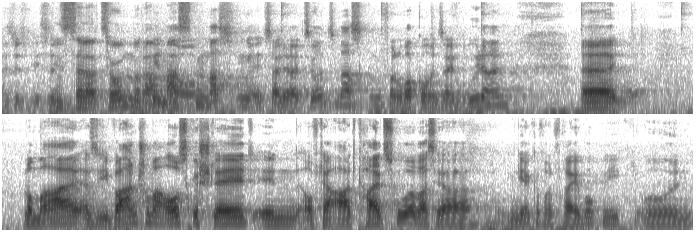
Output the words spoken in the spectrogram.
Also Installationen oder Genau, Masken. Masken, Installationsmasken von Rocco und seinen Brüdern. Äh, normal, also die waren schon mal ausgestellt in, auf der Art Karlsruhe, was ja um die Ecke von Freiburg liegt. Und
